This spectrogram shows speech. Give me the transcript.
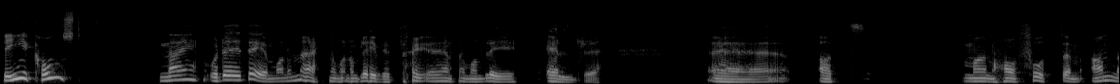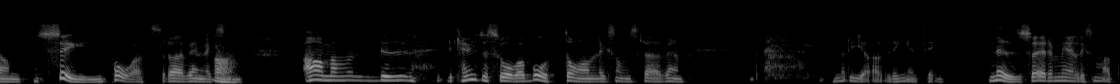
Det är inget konstigt. Nej, och det är det man har märkt när man har blivit, när man blir äldre. Eh, att man har fått en annan syn på att sådär vän liksom. Ja, men du, du kan ju inte sova bort dagen liksom sådär vän. Men det gör väl ingenting. Nu så är det mer liksom att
